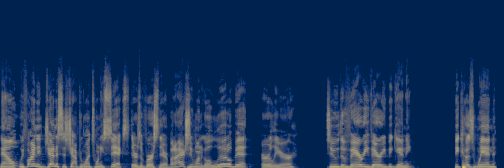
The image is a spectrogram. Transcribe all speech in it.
Now, we find in Genesis chapter 1, 26, there's a verse there, but I actually want to go a little bit earlier to the very, very beginning. Because when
